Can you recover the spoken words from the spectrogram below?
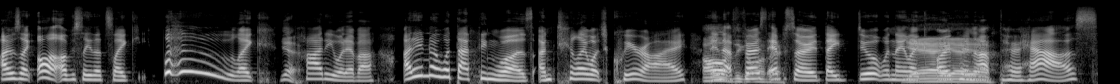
I was like, oh, obviously that's like woohoo, like Yeah. party or whatever. I didn't know what that thing was until I watched Queer Eye. Oh, in that first episode, they do it when they like Yeah, yeah, open yeah. up her house,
